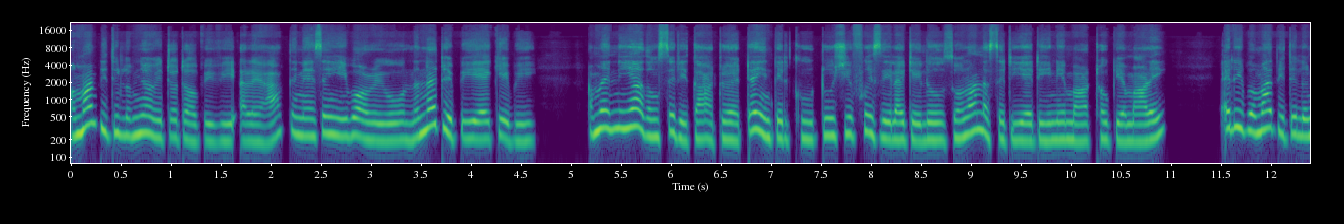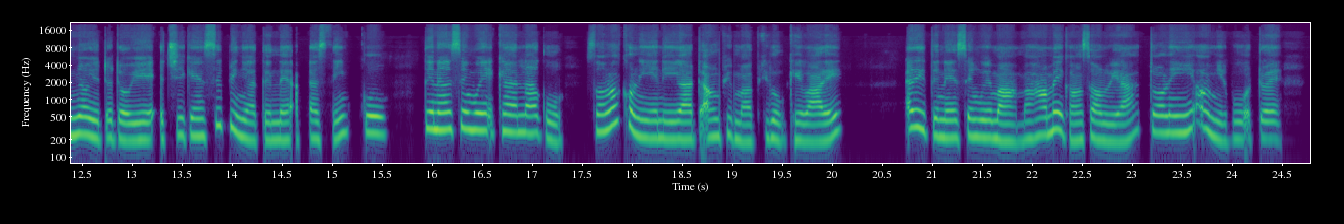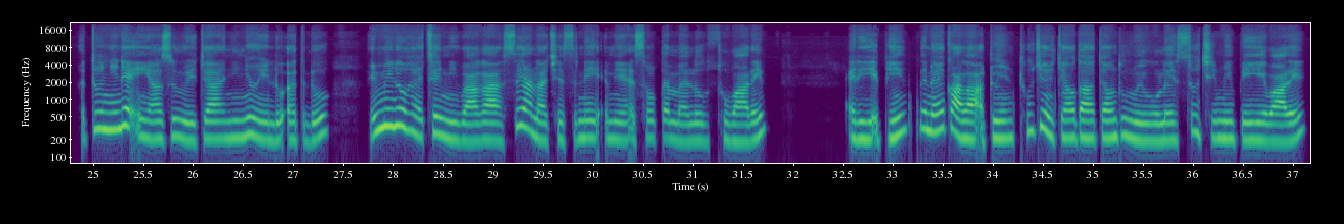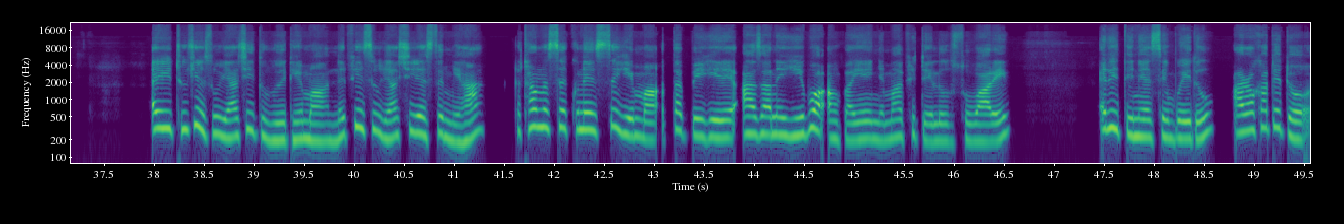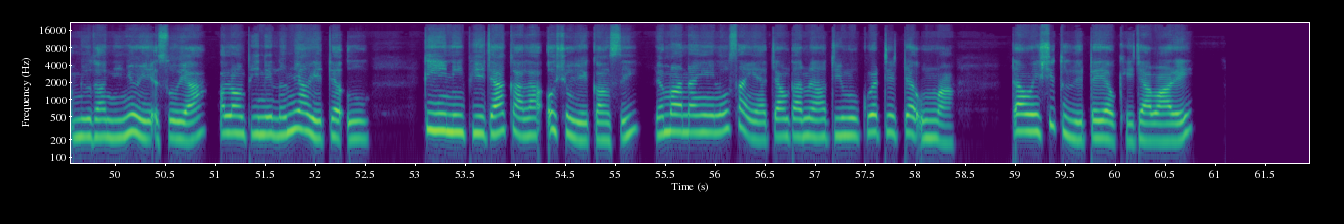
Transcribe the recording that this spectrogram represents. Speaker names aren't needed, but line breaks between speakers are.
မမပြည်သူလူမျိုးရေးတော်တော် PVL ဟာတင်နေစင်ရေးဘော်တွေကိုနနက်တွေပေးရဲခဲ့ပြီးအမေ203စစ်ဒေသအတွက်တက်ရင်တစ်ခုတူရှိဖွင့်စေလိုက်တယ်လို့ဇွန်လ20ရက်ဒီနေ့မှာထုတ်ပြန်ပါတယ်။အဲ့ဒီဗမာပြည်သူလူမျိုးရေးတော်တော်ရဲ့အခြေခံစစ်ပညာသင်တဲ့အပတ်စဉ်ကိုတင်နေစင်ဝေးအခမ်းအနားကိုဇွန်လ9ရက်နေ့ကတအောင်ဖြစ်မှာပြုလုပ်ခဲ့ပါတယ်။အဲ့ဒီတင်နေစင်ဝေးမှာမဟာမိတ်ခေါင်းဆောင်တွေဟာတော်လင်ရေးအောင်မြင်ဖို့အတွက်အတူညီတဲ့အင်အားစုတွေကြားညီညွတ်ရေးလိုအပ်တယ်လို့ မိမိတို့ဟဲ့ချိန်မိပါကဆေးရနာချင်စနစ်အမြင်အဆုံးသတ်မှန်လို့ဆိုပါတယ်။အဲ့ဒီအပြင်သင်တဲ့ကာလအတွင်းထူးချွန်ကျောင်းသားကျောင်းသူတွေကိုလည်းစုချင်းမင်းပေးခဲ့ပါတယ်။အဲ့ဒီထူးချွန်စုရရှိသူတွေထဲမှာလက်ဖြစ်စုရရှိတဲ့စစ်မင်းဟာ2020ခုနှစ်စစ်ရေးမှာအသက်ပေးခဲ့တဲ့အာဇာနည်ရေးဘော်အောင်ပိုင်ရဲ့ညီမဖြစ်တယ်လို့ဆိုပါတယ်။အဲ့ဒီတင်တဲ့စင်ပွဲသူအာရခတက်တော်အမျိုးသားညီညွတ်ရေးအစိုးရအလွန်ပြည်နယ်လွတ်မြောက်ရေးတပ်ဦး ကရင်နီပြည်ကြားကာလအုပ်ချုပ်ရေးကောင်စီမြန်မာနိုင်ငံလုံးဆိုင်ရာကျောင်းသားများဒီမိုကရက်တစ်တပ်ဦးမှတာဝန်ရှိသူတွေတက်ရောက်ခဲ့ကြပါတယ်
